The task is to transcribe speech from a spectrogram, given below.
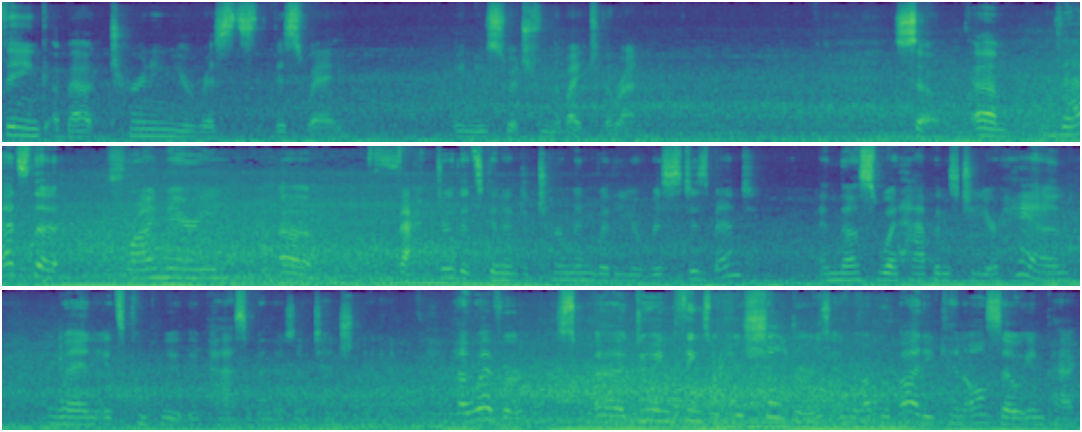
think about turning your wrists this way when you switch from the bike to the run. So, um, that's the primary uh, factor that's going to determine whether your wrist is bent, and thus what happens to your hand when it's completely passive and there's no tension in it. However, uh, doing things with your shoulders and your upper body can also impact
